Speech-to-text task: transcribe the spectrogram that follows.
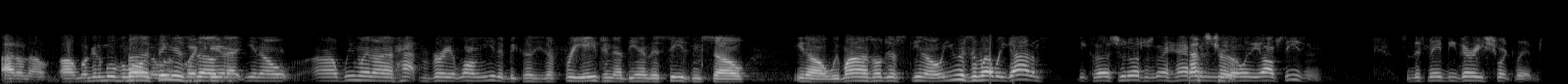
I don't know. Um, we're gonna move along But the a thing is, though, here. that you know, uh, we might not have Happ for very long either because he's a free agent at the end of the season. So, you know, we might as well just you know use him while we got him because who knows what's going to happen you know in the off season. So this may be very short lived.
